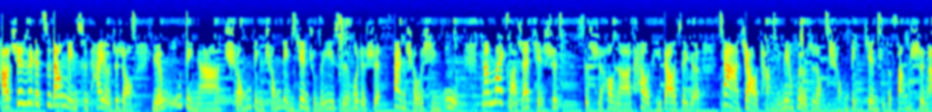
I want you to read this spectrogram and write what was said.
好，其实这个字当名词，它有这种圆屋顶啊、穹顶、穹顶建筑的意思，或者是半球形物。那麦克老师在解释的时候呢，他有提到这个。大教堂里面会有这种穹顶建筑的方式嘛。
